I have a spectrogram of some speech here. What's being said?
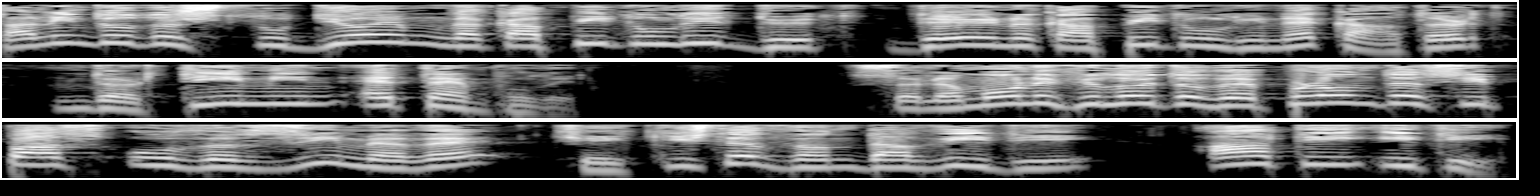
Tani do të studiojmë nga kapitulli i dytë deri në kapitullin e katërt, ndërtimin e tempullit. Solomoni filloi të vepronte sipas udhëzimeve që i kishte dhënë Davidi, ati i tij.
